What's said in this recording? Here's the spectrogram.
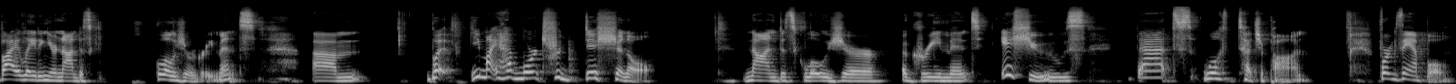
violating your non disclosure agreements. Um, but you might have more traditional non disclosure agreement issues that we'll touch upon. For example,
